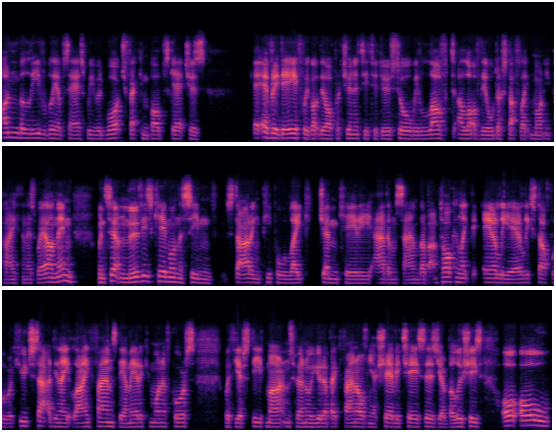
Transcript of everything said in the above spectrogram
unbelievably obsessed. We would watch Vic and Bob sketches every day if we got the opportunity to do so. We loved a lot of the older stuff like Monty Python as well. And then when certain movies came on the scene starring people like Jim Carrey, Adam Sandler, but I'm talking like the early, early stuff. We were huge Saturday Night Live fans, the American one, of course, with your Steve Martins, who I know you're a big fan of, and your Chevy Chases, your Belushis. All, all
